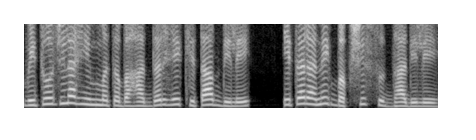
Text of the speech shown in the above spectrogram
विठोजीला हिम्मत बहादर हे खिताब दिले. इतर अनेक बक्षीस सुद्धा दिले.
